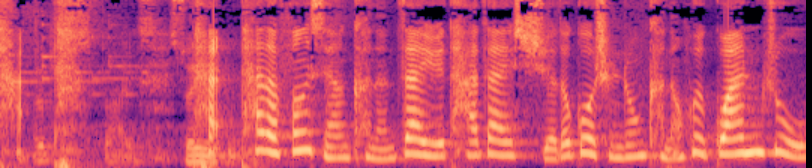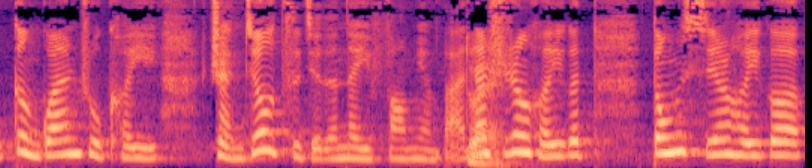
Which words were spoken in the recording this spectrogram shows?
他他他他的风险可能在于他在学的过程中可能会关注更关注可以拯救自己的那一方面吧。但是任何一个东西，任何一个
